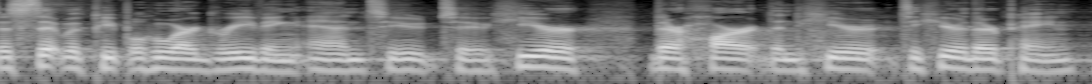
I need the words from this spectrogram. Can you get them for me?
to sit with people who are grieving and to, to hear their heart and hear, to hear their pain.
